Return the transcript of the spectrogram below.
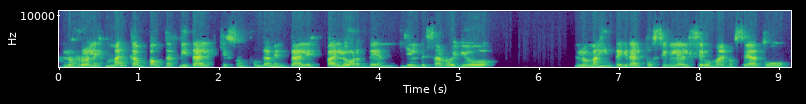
los roles marcan pautas vitales que son fundamentales para el orden y el desarrollo lo más integral posible del ser humano. O sea, tú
